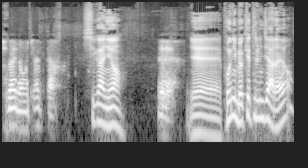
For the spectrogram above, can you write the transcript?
시간이 너무 짧다. 시간이요. 네. 예, 본인 몇 개 틀린지 알아요?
